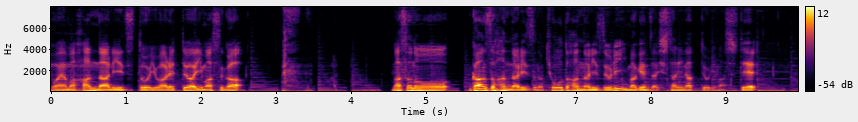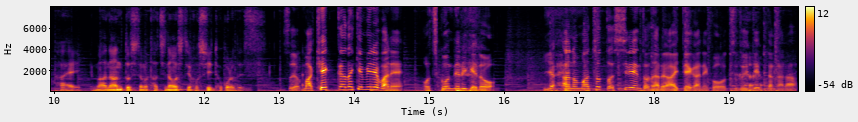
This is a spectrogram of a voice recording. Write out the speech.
富山ハンナリーズと言われてはいますが まあその元祖ハンナリーズの京都ハンナリーズより今現在下になっておりましてはい。まあ何としても立ち直してほしいところです。そうよ。まあ結果だけ見ればね落ち込んでるけど いやあのまあちょっと試練となる相手がねこう続いていったから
